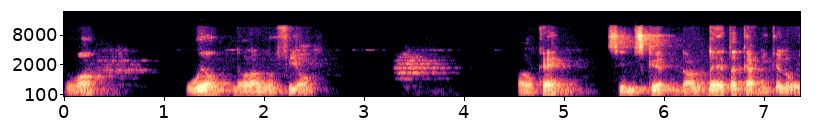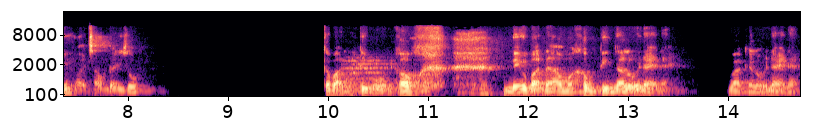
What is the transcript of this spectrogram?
Đúng không? Will no longer feel ok sim skip. Đó đây là tất cả những cái lỗi ở trong đây rồi. Các bạn tìm ổn không? Nếu bạn nào mà không tìm ra lỗi này này và cái lỗi này này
